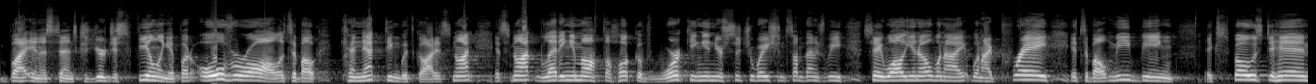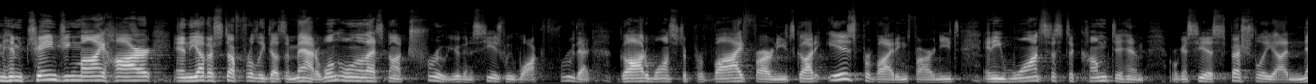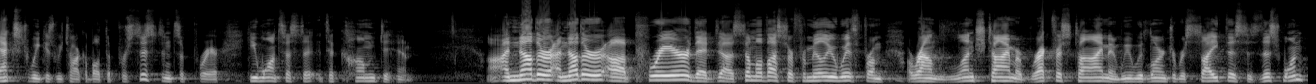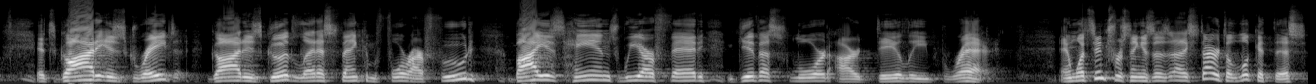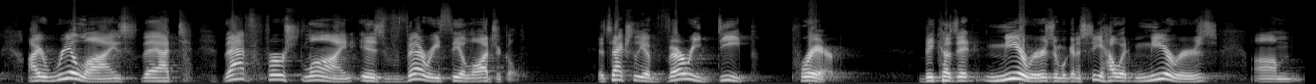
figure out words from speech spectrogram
but in a sense because you're just feeling it. But overall it's about connecting with god. It's not it's not letting him off the hook of working in your situation. Sometimes we say well you know when i when i pray it's about me being exposed to him him changing my heart and the other stuff really doesn't matter well no, that's not true you're going to see as we walk through that god wants to provide for our needs god is providing for our needs and he wants us to come to him we're going to see it especially uh, next week as we talk about the persistence of prayer he wants us to, to come to him. Another another uh, prayer that uh, some of us are familiar with from around lunchtime or breakfast time, and we would learn to recite this, is this one. It's God is great, God is good, let us thank him for our food. By his hands we are fed, give us, Lord, our daily bread. And what's interesting is as I started to look at this, I realized that that first line is very theological. It's actually a very deep prayer because it mirrors, and we're going to see how it mirrors um,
